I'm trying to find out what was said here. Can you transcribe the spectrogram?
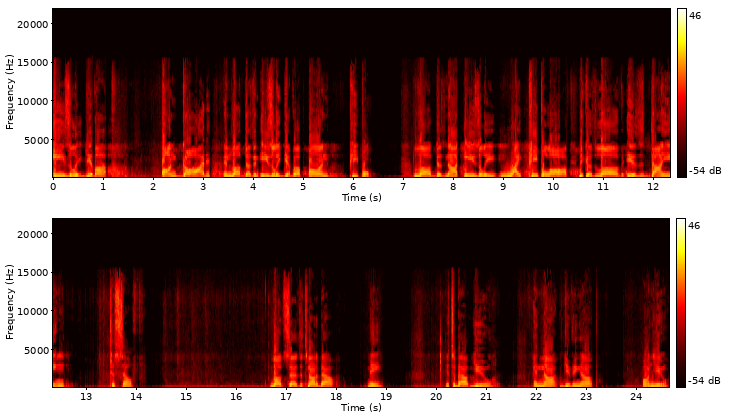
easily give up on God, and love doesn't easily give up on people. Love does not easily write people off because love is dying to self. Love says it's not about me. It's about you and not giving up on you.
